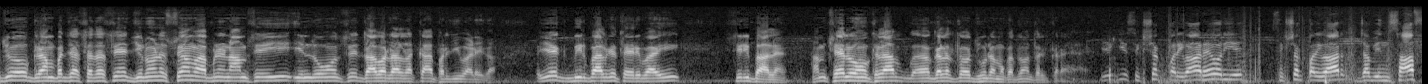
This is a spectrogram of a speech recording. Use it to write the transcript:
जो ग्राम पंचायत सदस्य हैं, जिन्होंने स्वयं अपने नाम से ही इन लोगों से दावा डाल रखा है फर्जीवाड़े का। एक वीरपाल के तेरे भाई श्रीपाल हैं। हम छह लोगों के खिलाफ गलत और झूठा मुकदमा दर्ज कराया है। एक ये शिक्षक परिवार है और ये शिक्षक परिवार जब इंसाफ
